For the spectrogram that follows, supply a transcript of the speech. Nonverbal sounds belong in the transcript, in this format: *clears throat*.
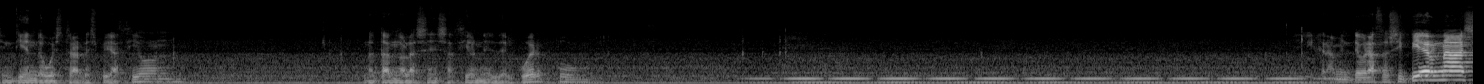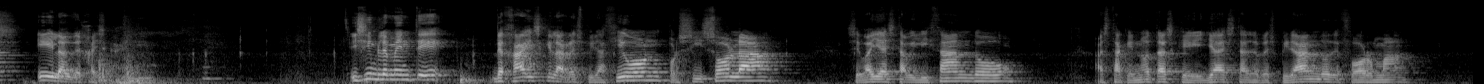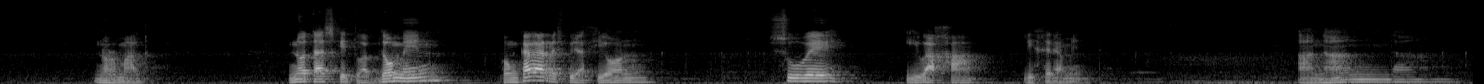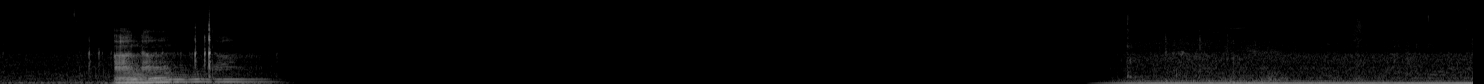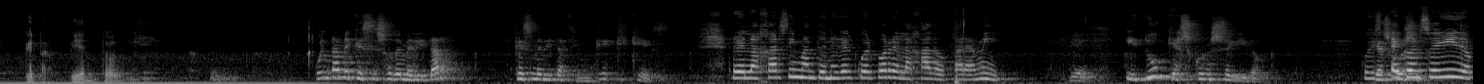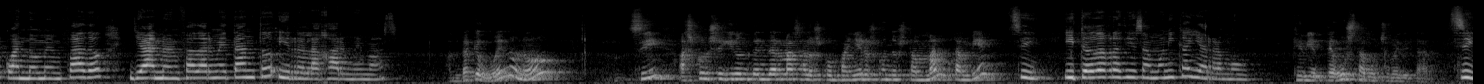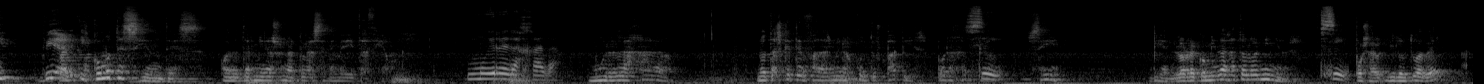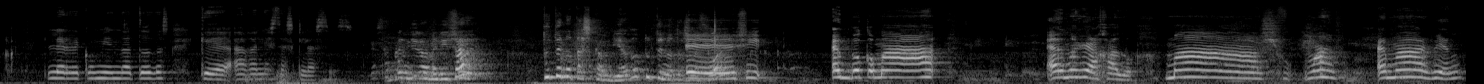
sintiendo vuestra respiración, notando las sensaciones del cuerpo. Ligeramente brazos y piernas y las dejáis caer. Y simplemente dejáis que la respiración por sí sola se vaya estabilizando hasta que notas que ya estás respirando de forma normal. Notas que tu abdomen con cada respiración sube y baja ligeramente. Ananda, ananda. ¿Bien todos? Cuéntame qué es eso de meditar. ¿Qué es meditación? ¿Qué, qué, qué es? Relajarse y mantener el cuerpo relajado, para mí. Bien. ¿Y tú qué has conseguido? Pues ¿Qué has he conse- conseguido cuando me enfado ya no enfadarme tanto y relajarme más. Anda, qué bueno, ¿no? ¿Sí? ¿Has conseguido entender más a los compañeros cuando están mal también? Sí, y todo gracias a Mónica y a Ramón. Qué bien, te gusta mucho meditar. Sí, Bien. ¿Y cómo te sientes cuando terminas una clase de meditación? Muy relajada. Muy relajada. ¿Notas que te enfadas menos con tus papis, por ejemplo? Sí. Sí. Bien, ¿lo recomiendas a todos los niños? Sí. Pues a- dilo tú, a ver. Les recomiendo a todos que hagan estas clases. ¿Has aprendido a meditar? ¿Tú te notas cambiado? ¿Tú te notas mejor? Eh, sí, un poco más, es más relajado, más, más, es más bien,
